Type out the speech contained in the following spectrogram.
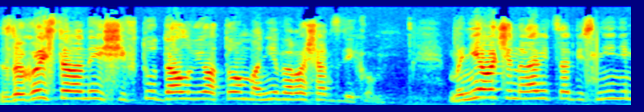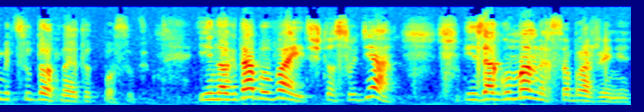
С другой стороны, шифту дал о том, они ворошат сдиком. Мне очень нравится объяснение Мецудот на этот посуд. И иногда бывает, что судья из-за гуманных соображений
